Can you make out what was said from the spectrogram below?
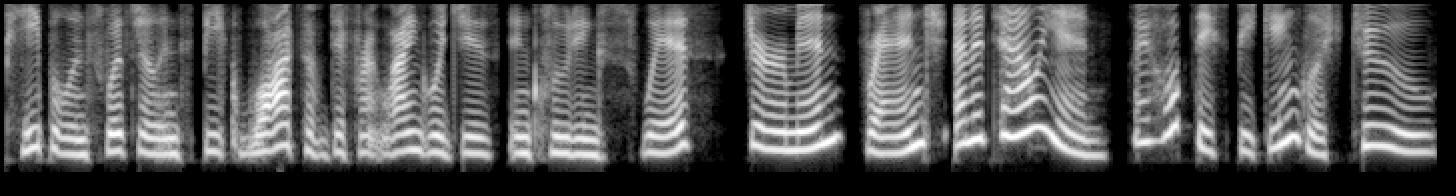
People in Switzerland speak lots of different languages, including Swiss, German, French, and Italian. I hope they speak English too.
